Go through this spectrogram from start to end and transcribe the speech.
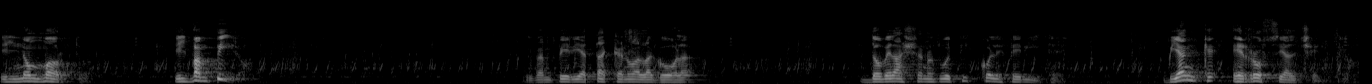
Il non morto. Il vampiro. Vampiri attaccano alla gola, dove lasciano due piccole ferite, bianche e rosse al centro.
